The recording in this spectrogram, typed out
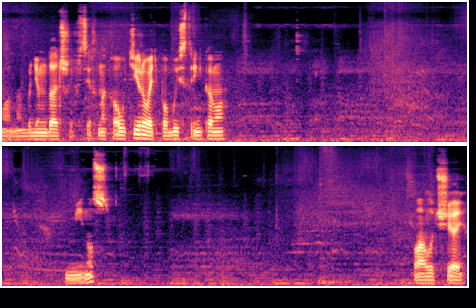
Ладно, будем дальше их всех нокаутировать по-быстренькому. Минус. Получай.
